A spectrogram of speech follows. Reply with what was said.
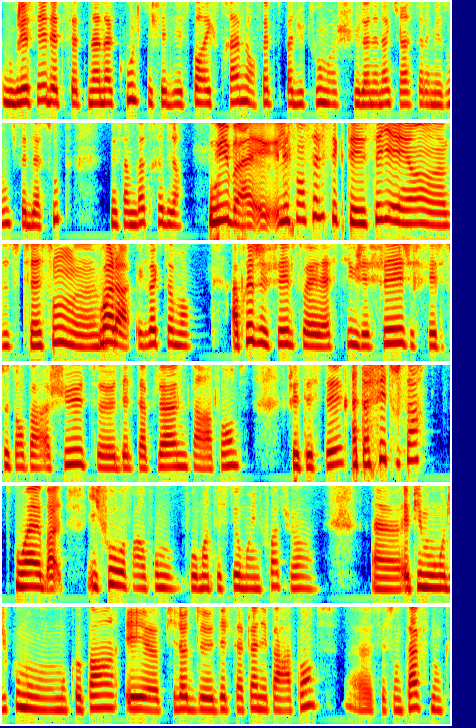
Donc j'ai essayé d'être cette nana cool qui fait des sports extrêmes. Et en fait, c'est pas du tout. Moi, je suis la nana qui reste à la maison, qui fait de la soupe, mais ça me va très bien. Oui, bah, l'essentiel, c'est que tu essayé, hein, de toute façon. Euh. Voilà, exactement. Après, j'ai fait le saut élastique, j'ai fait, j'ai fait le saut en parachute, euh, deltaplane, parapente. J'ai testé. Ah, t'as fait tout ça? Ouais, bah, il faut, enfin, faut, faut au moins tester au moins une fois, tu vois. Euh, et puis, mon, du coup, mon, mon copain est euh, pilote de deltaplane et parapente. c'est son taf, donc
